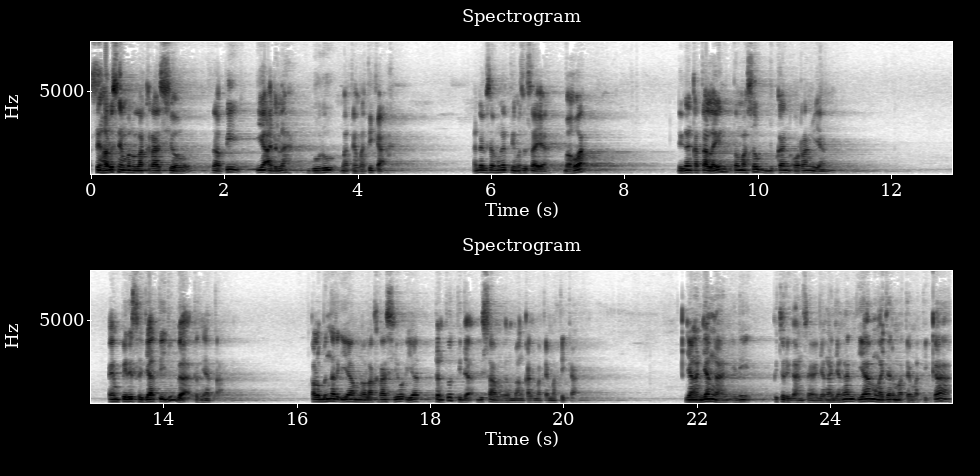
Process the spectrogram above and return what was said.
seharusnya menolak rasio, tapi ia adalah guru matematika. Anda bisa mengerti maksud saya bahwa dengan kata lain Thomas Hobbes bukan orang yang empiris sejati juga ternyata. Kalau benar ia menolak rasio, ia tentu tidak bisa mengembangkan matematika. Jangan-jangan ini kecurigaan saya, jangan-jangan ia mengajar matematika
